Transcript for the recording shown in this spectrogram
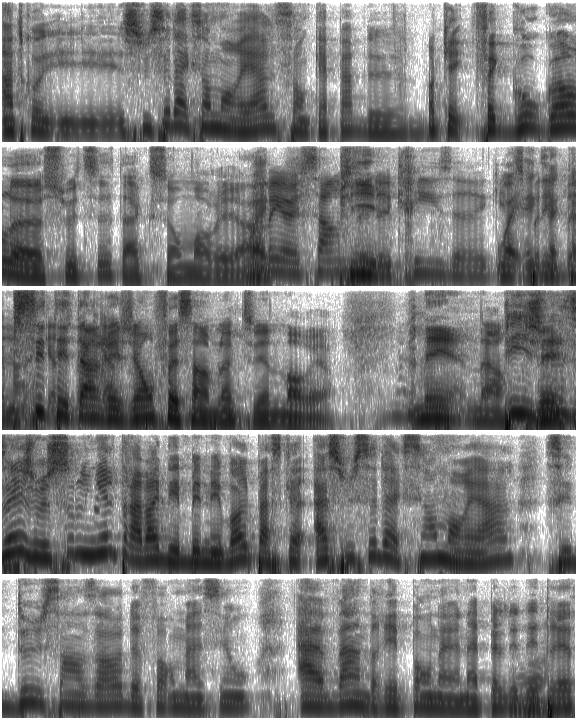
en tout cas, euh, Suicide Action Montréal sont capables de. OK. Fait que Google euh, Suicide Action Montréal. Ouais. Il y a un centre Puis- de crise euh, qui est Ouais, disponible. exactement. euh, Si tu es en 24. région, fais semblant que tu viens de Montréal. Mais non. Puis je mais- veux dire, je veux souligner le travail des bénévoles parce que à Suicide Action Montréal, c'est 200 heures de formation avant de répondre à un appel de détresse.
